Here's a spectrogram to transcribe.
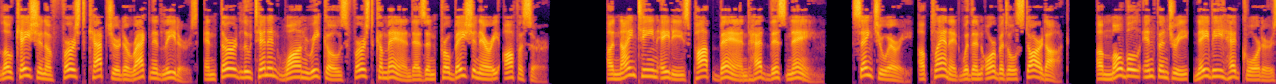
location of first captured arachnid leaders, and 3rd Lieutenant Juan Rico's first command as an probationary officer. A 1980s pop band had this name. Sanctuary, a planet with an orbital stardock. A mobile infantry, Navy headquarters,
